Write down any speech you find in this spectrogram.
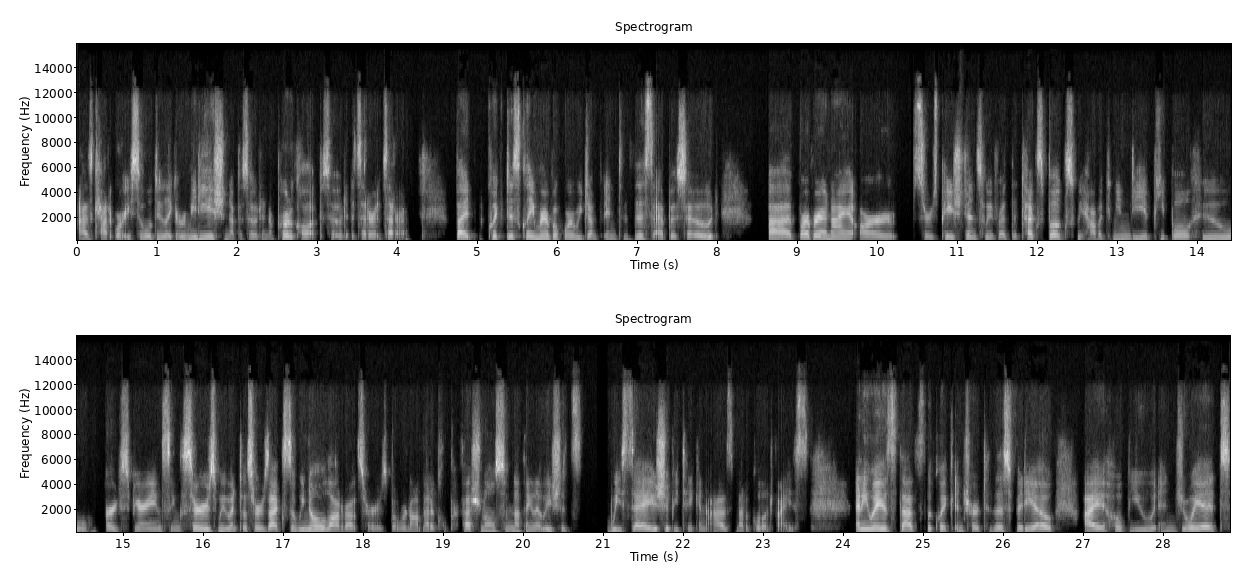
as categories. So we'll do like a remediation episode and a protocol episode, et cetera, et cetera. But quick disclaimer before we jump into this episode uh, Barbara and I are CIRS patients. We've read the textbooks. We have a community of people who are experiencing CIRS. We went to CIRSx, so we know a lot about CIRS, but we're not medical professionals. So nothing that we should we say should be taken as medical advice. Anyways, that's the quick intro to this video. I hope you enjoy it.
